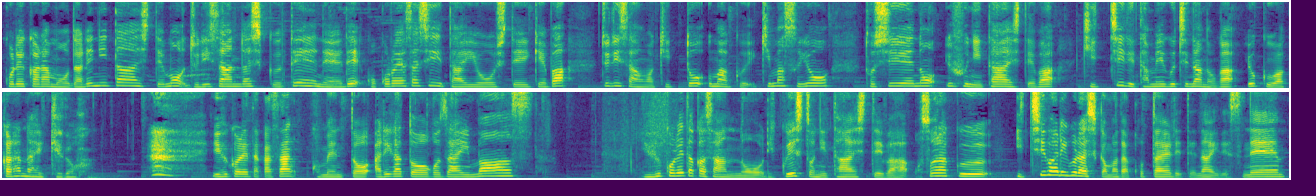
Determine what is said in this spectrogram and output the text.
これからも誰に対しても樹里さんらしく丁寧で心優しい対応をしていけば樹里さんはきっとうまくいきますよ。年上のユフに対してはきっちりタメ口なのがよくわからないけど。ゆふこれたかさんコメントありがとうございます。ゆうこれたかさんのリクエストに対してはおそらく1割ぐらいしかまだ答えれてないですね。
